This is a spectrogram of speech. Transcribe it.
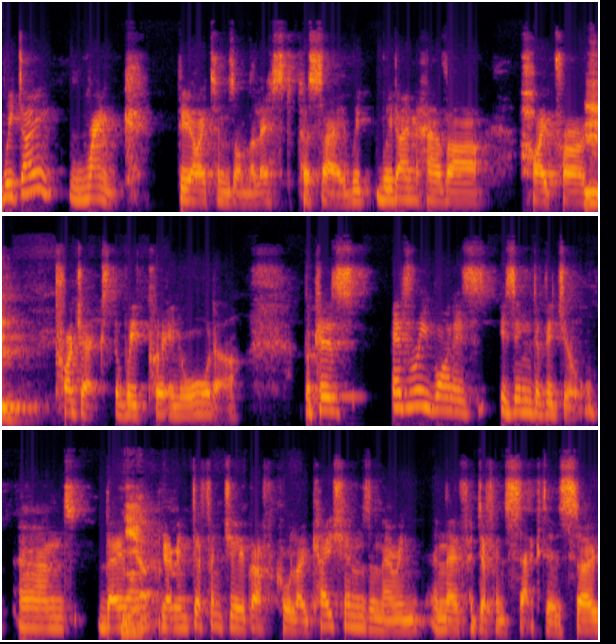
we don't rank the items on the list per se. We, we don't have our high priority mm. projects that we've put in order because everyone is is individual and they're yeah. they're in different geographical locations and they're in and they're for different sectors. So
